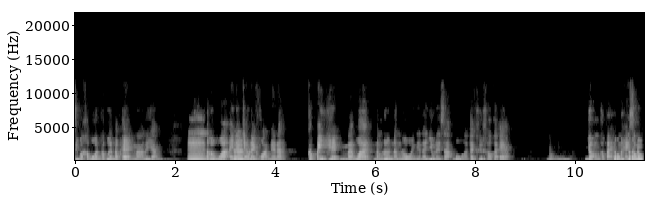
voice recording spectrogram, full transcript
ซิว่าขบวนพระเพื่อนพระแพงมาหรือยังอืมสรุปว่าไอ้ในอืมแก้วในขวัญเนี่ยนะ ก็ไปเห็นนะว่านางรื่นนางโรยเนี่ยนะอยู่ในสระบัว แต่คือเขาก็แอบย่องเข้าไปส่งไม่ให้สส่องนุก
